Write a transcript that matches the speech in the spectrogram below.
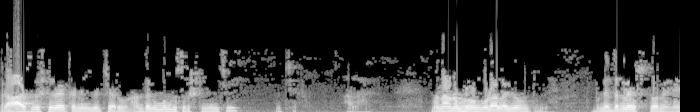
మరి ఆ సృష్టిలో ఎక్కడి నుంచి వచ్చారు? అంతకుముందు సృష్టి నుంచి వచ్చారు. అలా. మన అనుభవం కూడా అలాగే ఉంటుంది. ఇప్పుడు నిద్రలేస్తూనే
